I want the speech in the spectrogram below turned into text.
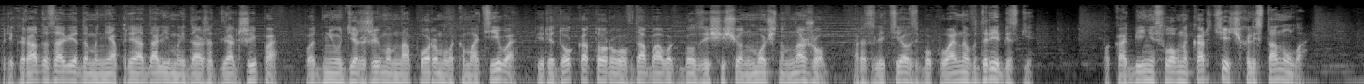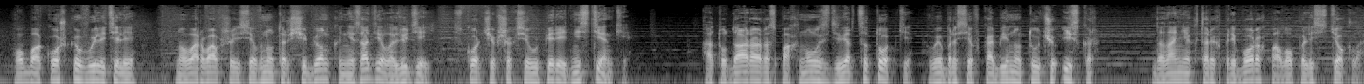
Преграда заведомо непреодолимой даже для джипа под неудержимым напором локомотива, передок которого вдобавок был защищен мощным ножом, разлетелась буквально в дребезги. По кабине словно картечь хлестанула. Оба окошка вылетели, но ворвавшаяся внутрь щебенка не задела людей, скорчившихся у передней стенки. От удара распахнулась дверца топки, выбросив в кабину тучу искр, да на некоторых приборах полопались стекла.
